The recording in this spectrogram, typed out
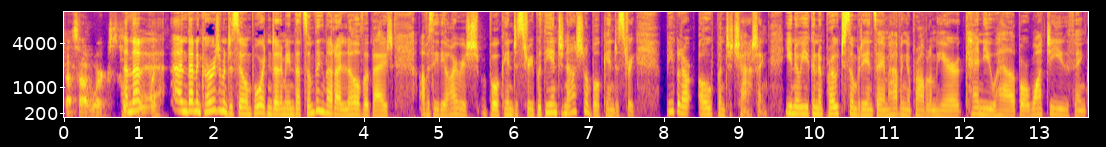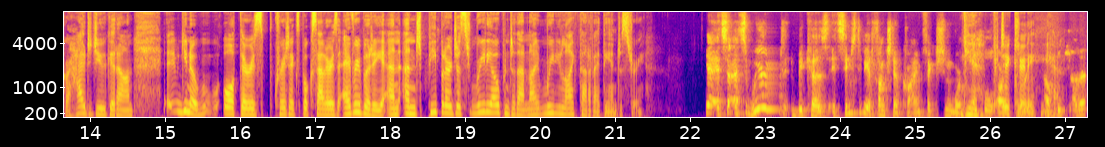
that's how it works. Hopefully. And that and that encouragement is so important. And I mean, that's something that I love about obviously the Irish book industry, but the international book industry. People are open to chatting. You know, you can approach somebody and say, "I'm having a problem here. Can you help?" Or "What do you think?" Or "How did you get on?" You know, authors, critics, booksellers, everybody, and and people are just really open to that. And I really like that about the industry. Yeah, it's it's weird because it seems to be a function of crime fiction where yeah, people are going to help yeah. each other.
